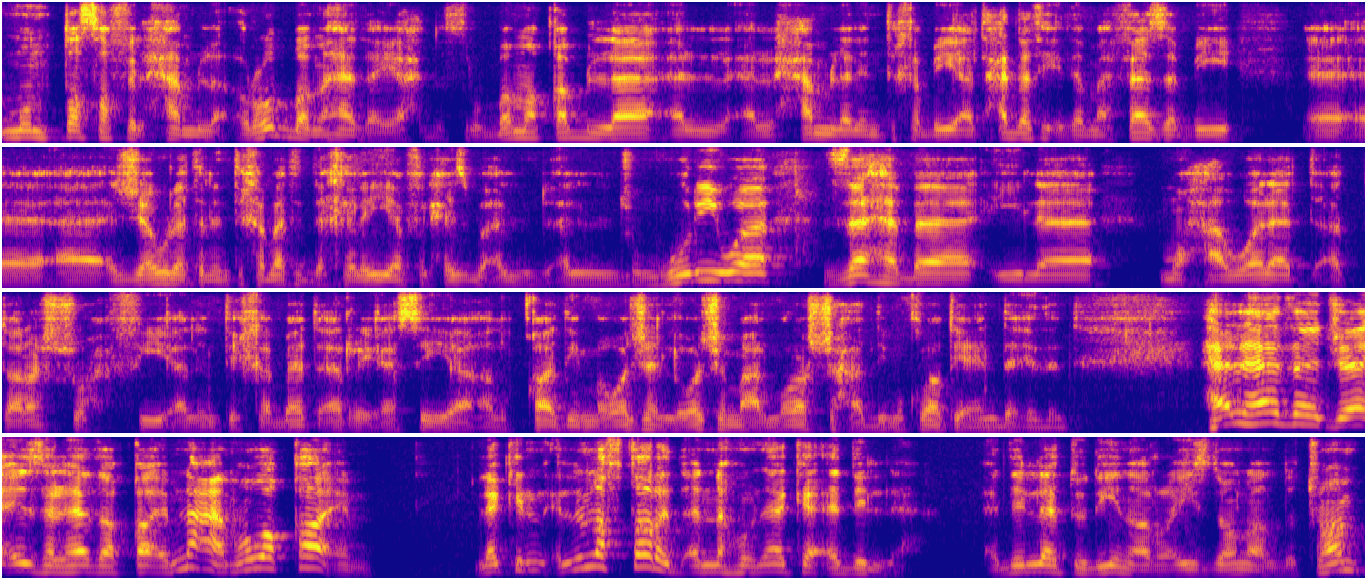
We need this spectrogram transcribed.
منتصف الحملة ربما هذا يحدث ربما قبل الحملة الانتخابية أتحدث إذا ما فاز ب آه، آه، الانتخابات الداخلية في الحزب الجمهوري وذهب إلى محاولة الترشح في الانتخابات الرئاسية القادمة وجها لوجه مع المرشح الديمقراطي عندئذ. هل هذا جائز؟ هل هذا قائم؟ نعم هو قائم لكن لنفترض أن هناك أدلة. أدلة تدين الرئيس دونالد ترامب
